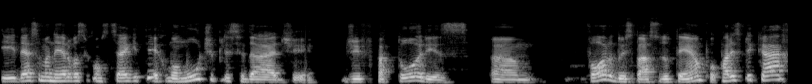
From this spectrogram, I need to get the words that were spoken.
E dessa maneira você consegue ter uma multiplicidade de fatores um, fora do espaço do tempo para explicar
